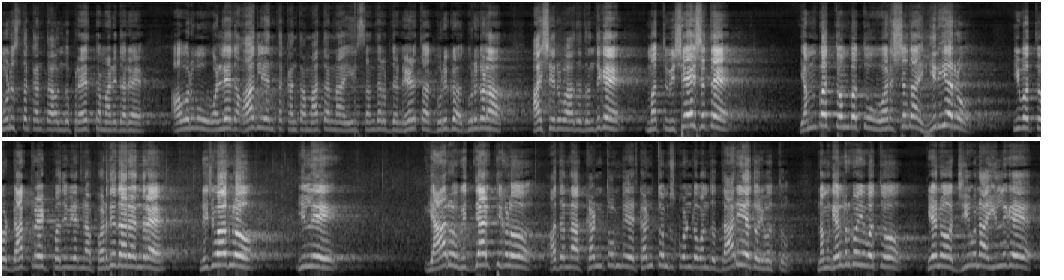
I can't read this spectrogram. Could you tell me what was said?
ಮೂಡಿಸ್ತಕ್ಕಂಥ ಒಂದು ಪ್ರಯತ್ನ ಮಾಡಿದ್ದಾರೆ. ಅವರಿಗೂ ಒಳ್ಳೆಯದು ಆಗಲಿ ಅಂತಕ್ಕಂಥ ಮಾತನ್ನು ಈ ಸಂದರ್ಭದಲ್ಲಿ ಹೇಳ್ತಾ ಗುರುಗ, ಗುರುಗಳ ಆಶೀರ್ವಾದದೊಂದಿಗೆ ಮತ್ತು ವಿಶೇಷತೆ ಎಂಬತ್ತೊಂಬತ್ತು ವರ್ಷದ ಹಿರಿಯರು ಇವತ್ತು ಡಾಕ್ಟರೇಟ್ ಪದವಿಯನ್ನು ಪಡೆದಿದ್ದಾರೆ ಅಂದರೆ ನಿಜವಾಗ್ಲೂ ಇಲ್ಲಿ ಯಾರು ವಿದ್ಯಾರ್ಥಿಗಳು ಅದನ್ನು ಕಣ್ತುಂಬಿ ಕಣ್ತುಂಬಿಸ್ಕೊಂಡು ಒಂದು ದಾರಿ ಅದು ಇವತ್ತು. ನಮಗೆಲ್ರಿಗೂ ಇವತ್ತು ಏನೋ ಜೀವನ ಇಲ್ಲಿಗೆ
